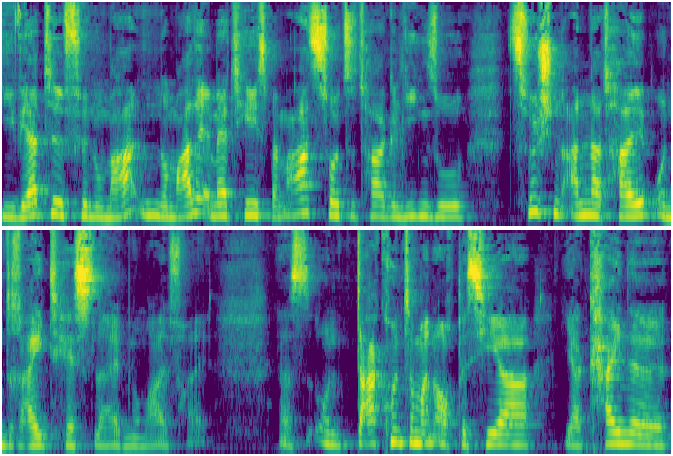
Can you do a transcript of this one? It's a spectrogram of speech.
Die Werte für normal, normale MRTs beim Arzt heutzutage liegen so zwischen anderthalb und drei Tesla im Normalfall. Das, und da konnte man auch bisher ja keine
